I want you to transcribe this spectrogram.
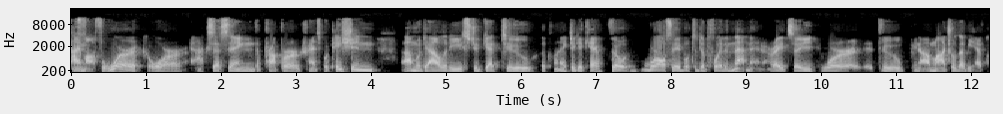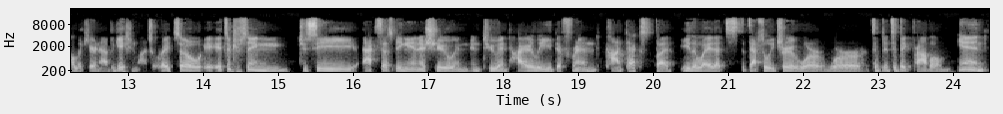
time off work or accessing the proper transportation uh, modalities to get to the clinic to get care. So we're also able to deploy it in that manner, right? So we're through you know a module that we have called the care navigation module, right? So it's interesting to see access being an issue in, in two entirely different contexts, but either way, that's that's absolutely true. We're we're it's a, it's a big problem, and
